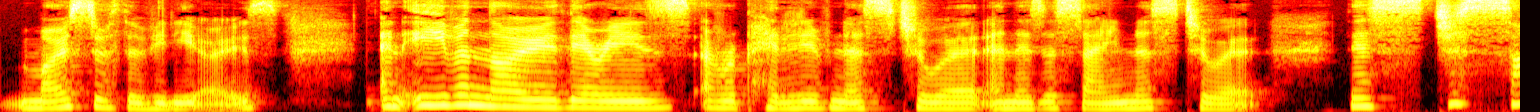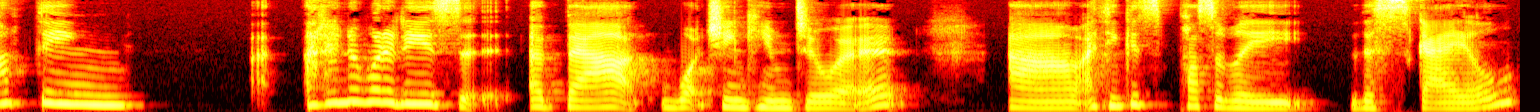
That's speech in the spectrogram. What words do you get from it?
most of the videos. And even though there is a repetitiveness to it and there's a sameness to it, there's just something, I don't know what it is about watching him do it um, I think it's possibly the scale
